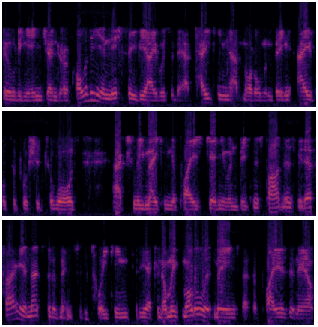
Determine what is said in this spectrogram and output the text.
building in gender equality, and this CBA was about taking that model and being able to push it towards actually making the players genuine business partners with FA, and that sort of meant some tweaking to the economic model. It means that the players are now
